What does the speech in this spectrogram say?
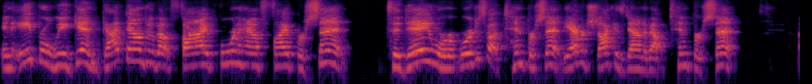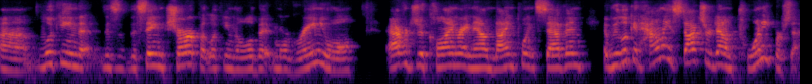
In April, we again got down to about five, four and a half, five percent. Today, we're, we're just about 10%. The average stock is down about 10%. Um, looking at this is the same chart, but looking a little bit more granular, average decline right now, 9.7. If we look at how many stocks are down 20%,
